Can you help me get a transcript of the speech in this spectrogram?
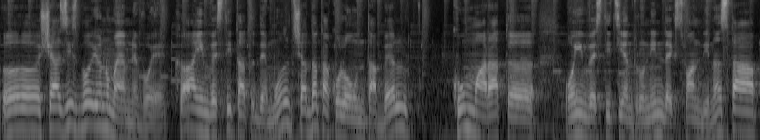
uh, și a zis, bă, eu nu mai am nevoie. Că a investit atât de mult și a dat acolo un tabel cum arată o investiție într-un index fund din ăsta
